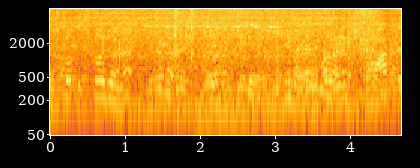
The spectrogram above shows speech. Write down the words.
इसको इसको जो है ना वहाँ से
